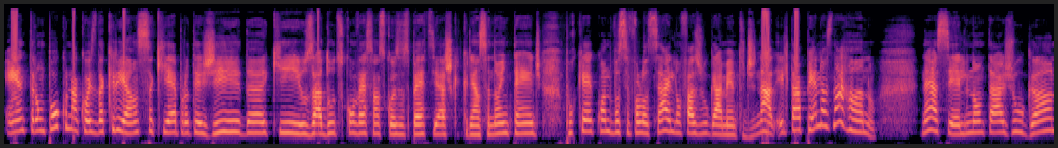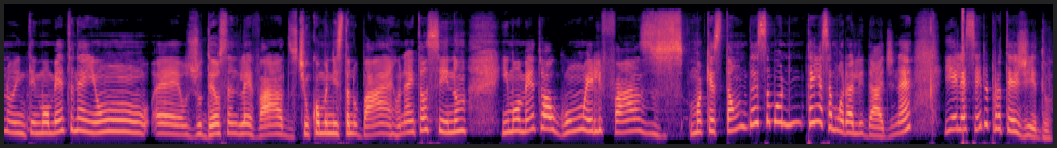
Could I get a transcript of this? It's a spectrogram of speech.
entra um pouco na coisa da criança que é protegida, que os adultos conversam as coisas perto e acham que a criança não entende, porque quando você falou assim, ah, ele não faz julgamento de nada, ele está apenas narrando, né? Assim, ele não está julgando em, momento nenhum é, os judeus sendo levados, tinha um comunista no bairro, né? Então assim, não, em momento algum ele faz uma questão dessa, não tem essa moralidade, né? E ele é sempre protegido.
